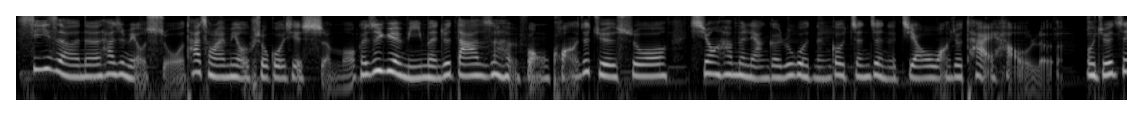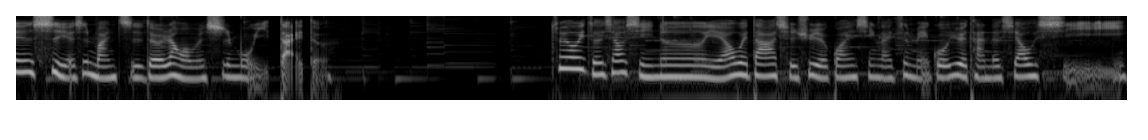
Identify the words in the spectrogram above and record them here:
SZA 呢，他是没有说，他从来没有说过些什么。可是乐迷们就大家是很疯狂，就觉得说，希望他们两个如果能够真正的交往，就太好了。我觉得这件事也是蛮值得让我们拭目以待的。最后一则消息呢，也要为大家持续的关心，来自美国乐坛的消息。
